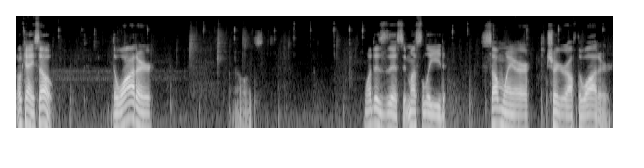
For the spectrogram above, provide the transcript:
Okay, so the water. Oh, it's. What is this? It must lead somewhere to trigger off the water.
